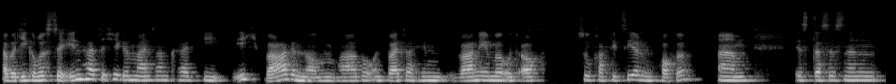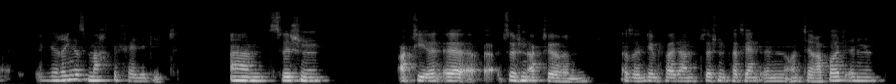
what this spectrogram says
Aber die größte inhaltliche Gemeinsamkeit, die ich wahrgenommen habe und weiterhin wahrnehme und auch zu praktizieren hoffe, ähm, ist, dass es ein geringes Machtgefälle gibt ähm, zwischen Akti äh, zwischen Akteurinnen, also in dem Fall dann zwischen PatientInnen und TherapeutInnen.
